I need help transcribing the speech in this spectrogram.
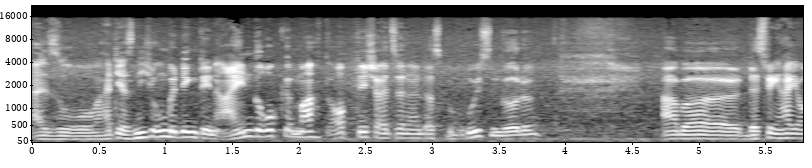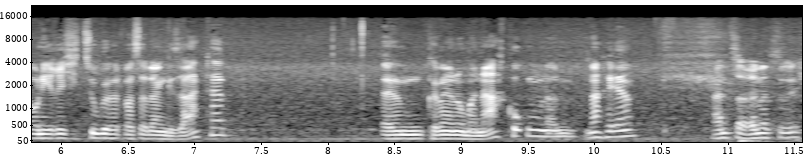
Also hat jetzt nicht unbedingt den Eindruck gemacht optisch, als wenn er das begrüßen würde. Aber deswegen habe ich auch nicht richtig zugehört, was er dann gesagt hat. Ähm, können wir nochmal nachgucken dann nachher. Hans, erinnerst du dich?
